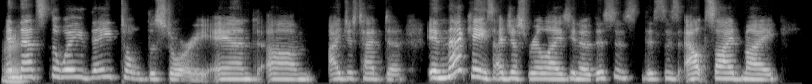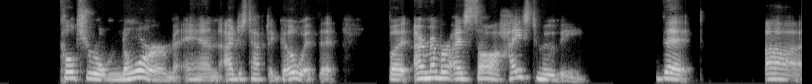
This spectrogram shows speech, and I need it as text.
right. and that's the way they told the story and um i just had to in that case i just realized you know this is this is outside my cultural norm and i just have to go with it but i remember i saw a heist movie that uh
